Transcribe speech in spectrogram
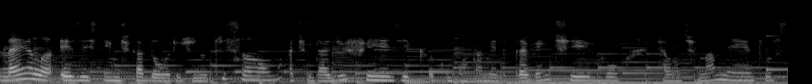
Nela existem indicadores de nutrição, atividade física, comportamento preventivo, relacionamentos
